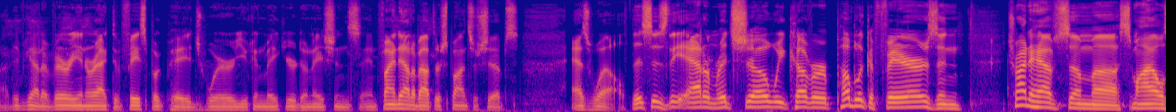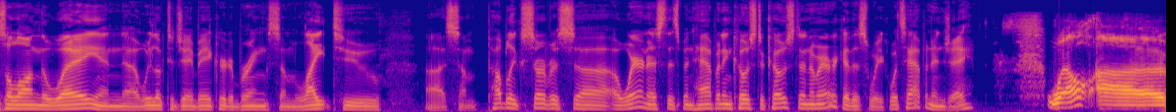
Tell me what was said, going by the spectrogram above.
Uh, they've got a very interactive Facebook page where you can make your donations and find out about their sponsorships as well. This is the Adam Ritz Show. We cover public affairs and try to have some uh, smiles along the way. And uh, we look to Jay Baker to bring some light to uh, some public service uh, awareness that's been happening coast to coast in America this week. What's happening, Jay? Well, uh,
